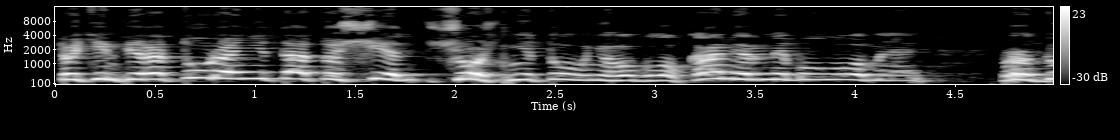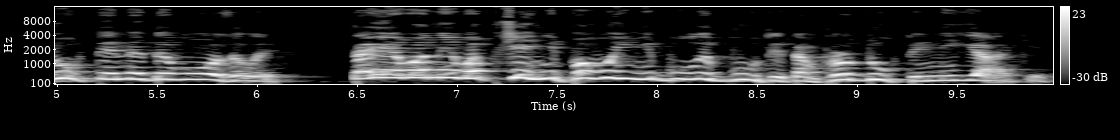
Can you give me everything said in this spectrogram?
То температура не та, то ще щось не то у нього було, камер не було, блядь, продукти не довозили. Та і вони взагалі не повинні були бути там продукти ніякі.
